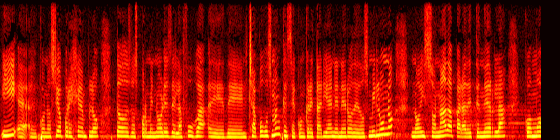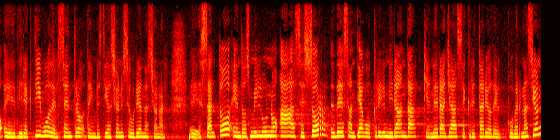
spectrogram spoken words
y eh, conoció, por ejemplo, todos los pormenores de la fuga del Chapo Guzmán que se concretaría en enero de 2001, no hizo nada para detenerla, como eh, directivo del Centro de Investigación y Seguridad Nacional. Eh, saltó en 2001 a asesor de Santiago Krill Miranda, quien era ya secretario de Gobernación.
